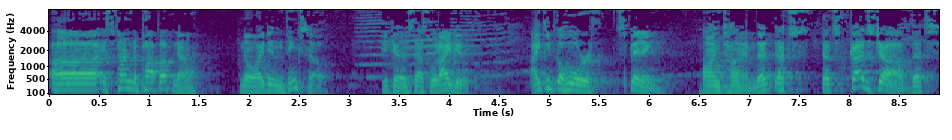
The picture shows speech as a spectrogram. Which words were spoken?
uh, it's time to pop up now. No, I didn't think so. Because that's what I do. I keep the whole earth spinning on time. That, that's, that's God's job. That's,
